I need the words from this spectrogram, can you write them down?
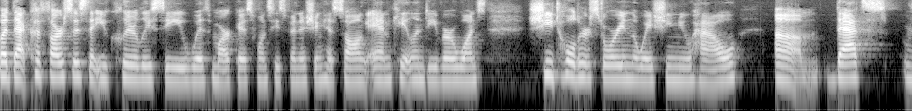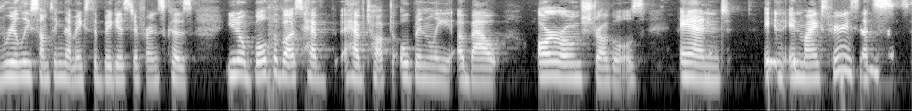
but that catharsis that you clearly see with Marcus once he's finishing his song and Kaitlyn Dever once she told her story in the way she knew how. Um, that's really something that makes the biggest difference because you know both of us have have talked openly about our own struggles and in in my experience that's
